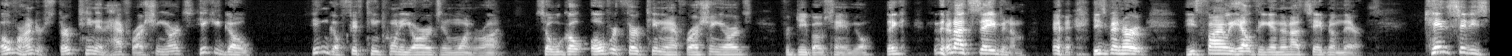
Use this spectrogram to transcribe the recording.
Over unders 13 and a half rushing yards. He could go, he can go 15, 20 yards in one run. So we'll go over 13 and a half rushing yards for Deebo Samuel. They they're not saving him. He's been hurt. He's finally healthy again. They're not saving him there. Kansas City's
